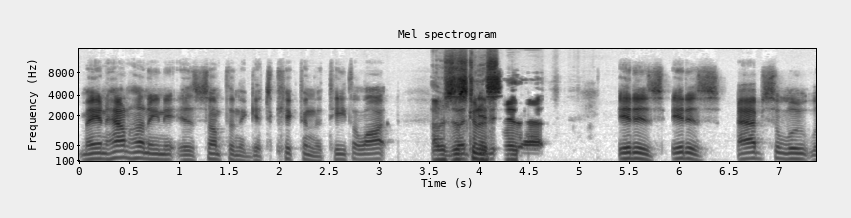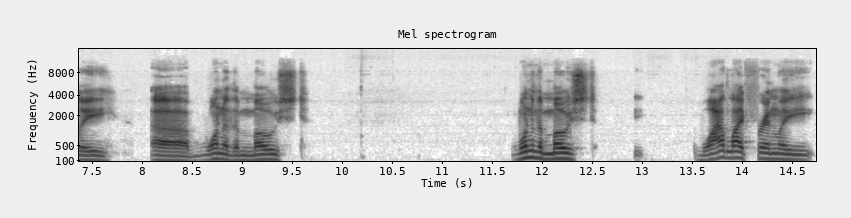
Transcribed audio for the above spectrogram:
man, hound hunting is something that gets kicked in the teeth a lot I was just going to say that. it is it is absolutely uh, one of the most one of the most wildlife friendly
